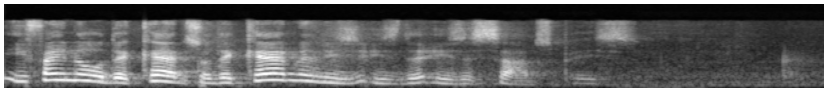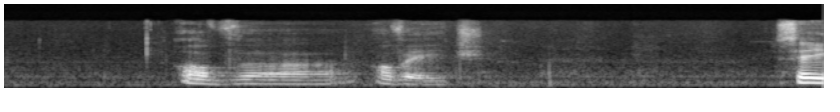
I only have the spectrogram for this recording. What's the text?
if I know the kernel, so the kernel is, is, the, is a subspace of, uh, of H, say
